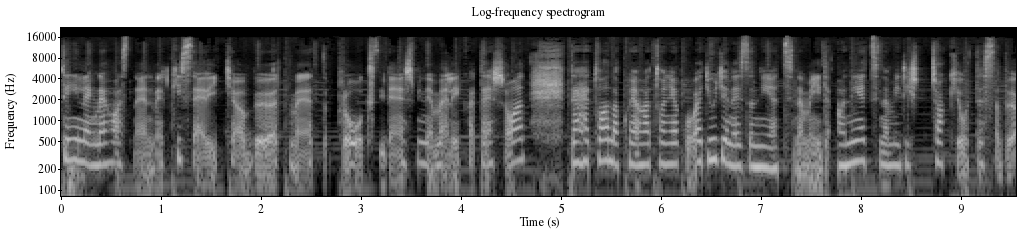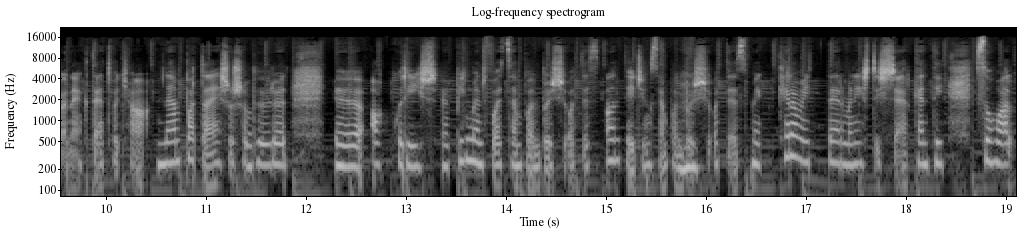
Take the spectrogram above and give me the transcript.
tényleg ne használd, mert kiszárítja a bőrt, mert prooxidáns, minden mellékhatása van. Tehát vannak olyan hatanyagok, vagy ugyanez a niacinamid. A niacinamid is csak jót tesz a bőrnek, tehát hogyha nem patásos a bőröd, akkor is pigmentfolt szempontból is jót tesz, anti-aging szempontból is jót tesz, meg keramit termelést is serkenti. Szóval,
